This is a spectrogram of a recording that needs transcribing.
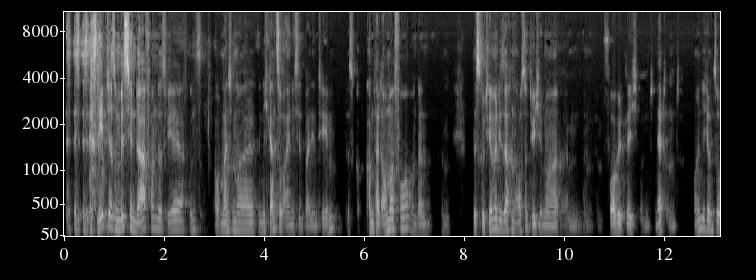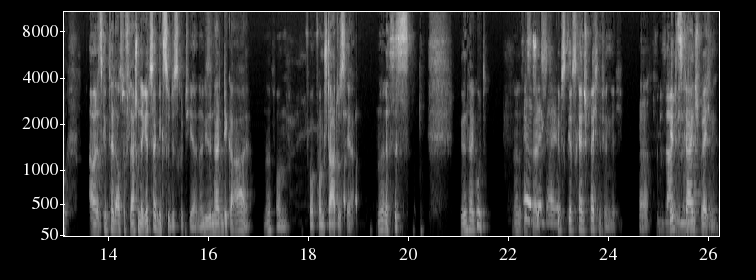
Es, es, es lebt ja so ein bisschen davon, dass wir uns auch manchmal nicht ganz so einig sind bei den Themen. Das kommt halt auch mal vor und dann ähm, diskutieren wir die Sachen aus, natürlich immer ähm, ähm, vorbildlich und nett und freundlich und so. Aber es gibt halt auch so Flaschen, da gibt's halt nichts zu diskutieren. Ne? Die sind halt ein dicker Aal, ne? vom, vom, vom Status her. Ne? Das ist, die sind halt gut. Ne? Das Ja, ist halt, geil. gibt's, gibt's kein Sprechen, finde ich. Ich würde sagen, Gibt's wir kein Sprechen.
